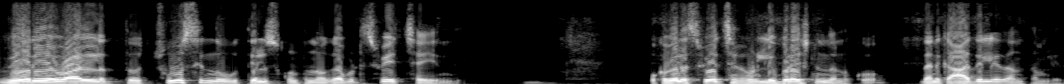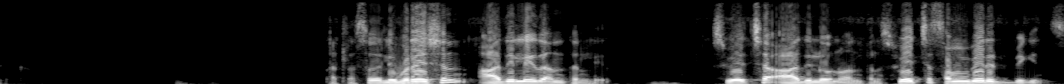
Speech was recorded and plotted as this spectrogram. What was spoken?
వేరే వాళ్ళతో చూసి నువ్వు తెలుసుకుంటున్నావు కాబట్టి స్వేచ్ఛ అయింది. ఒకవేళ స్వేచ్ఛ కాకుండా లిబరేషన్ ఉందనుకో దానికి ఆది లేదు అంతం లేదు ఇంకా. అట్లా. సో లిబరేషన్ ఆది లేదు అంతం లేదు. స్వేచ్ఛ ఆదిలోను అంతం స్వేచ్ఛ సమ్వేర్ ఇట్ బిగిన్స్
